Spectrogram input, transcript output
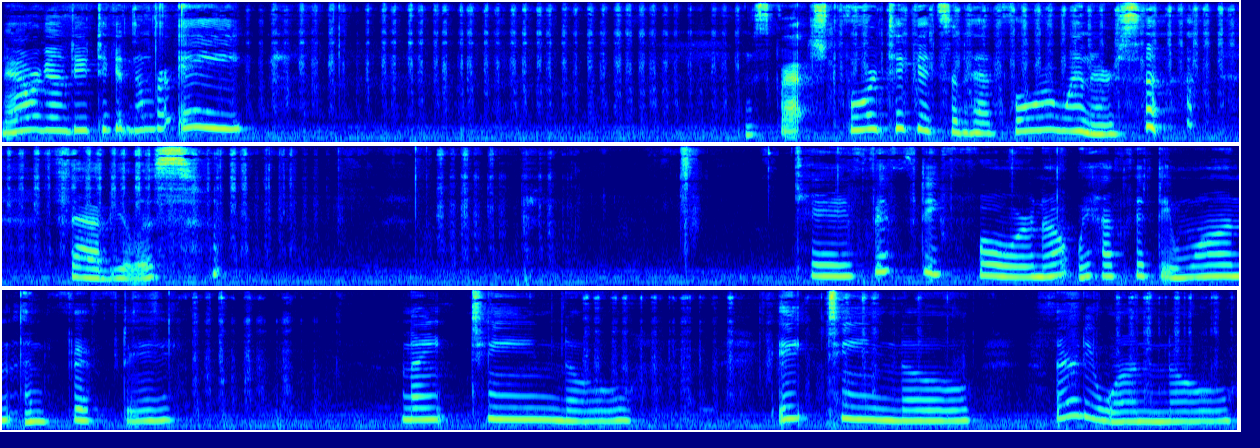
Now we're going to do ticket number eight. I scratched four tickets and had four winners. Fabulous. Okay, 54. No, we have 51 and 50. 19, no. 18, no. 31, no.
